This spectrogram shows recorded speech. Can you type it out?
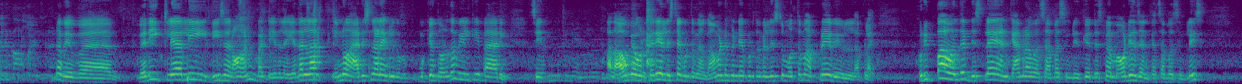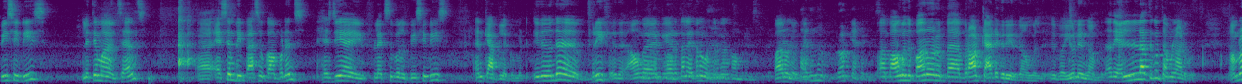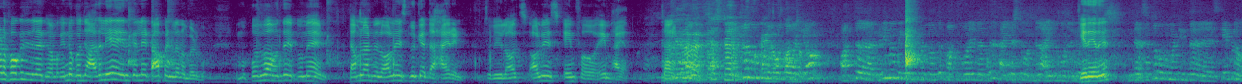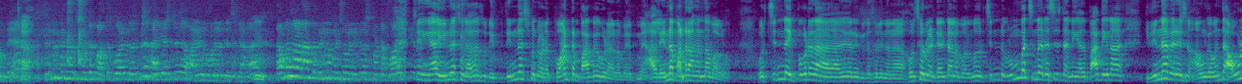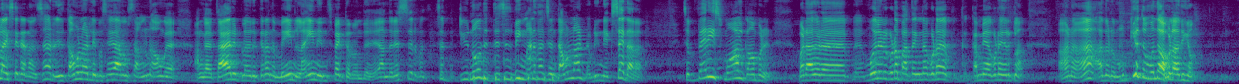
Very clearly these are on but இதில் எதெல்லாம் இன்னும் அடிஷ்னலாக எங்களுக்கு முக்கியம் தோணுதோ வீல் கீப் ஆடிங் சி அது அவங்க ஒரு பெரிய லிஸ்ட்டே கொடுத்துருக்காங்க. கவர்மெண்ட் ஆஃப் இந்தியா கொடுத்துருக்க லிஸ்ட் மொத்தமாக அப்படியே வி வில் அப்ளை குறிப்பாக வந்து display and camera sub அசம்பிளிஸ்க்கு display modules and sub assemblies PCBs lithium ion cells SMD passive components HDI flexible PCBs and capital equipment இது வந்து ப்ரீஃப் இது அவங்க இடத்துல எத்தனை கொடுத்துருக்காங்க? பதினொன்று கேட்டகரி அப்ப அவங்களுக்கு பதினோரு ப்ராட் கேட்டகரி இருக்கு அவங்களுக்கு இப்போ யூனியன் கவர்மெண்ட் அது எல்லாத்துக்கும் தமிழ்நாடு. நம்மளோட ஃபோக்கஸ் இதில் இருக்கு. நமக்கு இன்னும் கொஞ்சம் அதுலயே இருக்கிறதுலே டாப் எண்ட்ல நம்ம எடுப்போம். நம்ம பொதுவாக வந்து எப்பவுமே Tamil Nadu will always look at the higher end. So we will always aim for aim higher. எது எதுங்க? இந்த சென்ட்ரல் கவர்மெண்ட் இந்த ஸ்கீம்ல வந்து ஆ. மினிமம் இன்வெஸ்ட்மெண்ட் பத்து கோடியில இருந்து ஹையஸ்ட் ஐநூறு கோடி வச்சிருக்காங்க. தமிழ்நாடு அந்த மினிமம் இன்வெஸ்ட்மெண்ட் குறைச்சி சரி நீங்கள் இன்வெஸ்ட்மெண்ட் அதான் சொல்லி இன்வெஸ்ட்மெண்ட்டோட குவாண்டம் பார்க்கவே கூடாது நம்ம எப்பவுமே. அதில் என்ன பண்ணுறாங்கன்னு தான் பார்க்கணும். ஒரு சின்ன இப்போ கூட நான் அதிகாரிகிட்ட சொல்லியிருந்தேன். நான் ஹொசூரில் டெல்டாவில் போகும்போது ஒரு சின்ன ரொம்ப சின்ன ரெசிஸ்டன் நீங்கள் அதை பார்த்தீங்கன்னா இது என்ன பெரிய விஷயம்? அவங்க வந்து அவ்வளோ எக்ஸைட் ஆனாங்க. சார் இது தமிழ்நாட்டில் இப்போ செய்ய ஆரம்பிச்சாங்கன்னு அவங்க அங்கே தயாரிப்பில் இருக்கிற அந்த மெயின் லைன் இன்ஸ்பெக்டர் வந்து அந்த resistor sir you know that this is being manufacture Tamil Nadu அப்படின்னு எக்ஸைட் ஆகிறார் it's a very small component but அதோட முதலீடு கூட பார்த்தீங்கன்னா கூட கம்மியாக கூட இருக்கலாம். ஆனால் அதோட முக்கியத்துவம் வந்து அவ்வளோ அதிகம்.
